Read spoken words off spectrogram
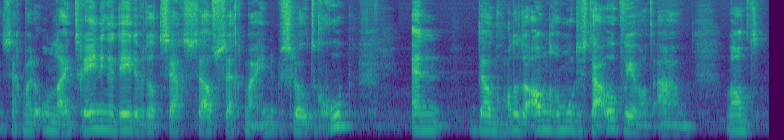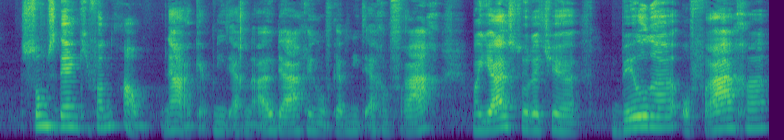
zeg maar de online trainingen deden we dat zelfs zeg maar in de besloten groep. En dan hadden de andere moeders daar ook weer wat aan. Want soms denk je van, nou, nou, ik heb niet echt een uitdaging of ik heb niet echt een vraag. Maar juist doordat je beelden of vragen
